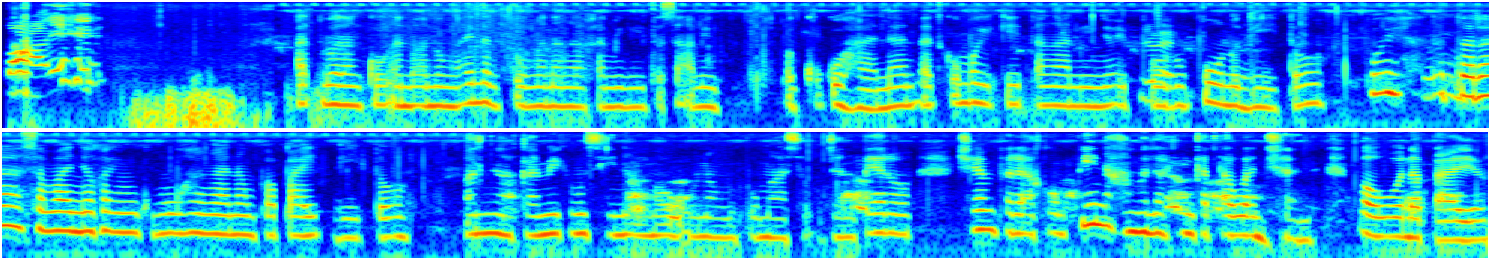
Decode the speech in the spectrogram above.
Pait! At walang kung ano-ano nga ay nagtunga na nga kami dito sa aming pagkukuhanan. At kung makikita nga ninyo ay puro puno dito. Uy, tara, samahan nyo kaming kumuha nga ng papait dito. Ano nga kami kung sino ang mauunang pumasok dyan. Pero, syempre, ako ang pinakamalaking katawan dyan. Mauuna tayo.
